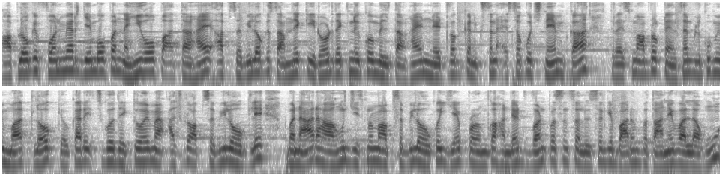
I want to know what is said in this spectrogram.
आप लोगों के फ़ोन में यार गेम ओपन नहीं हो पाता है। आप सभी लोग के सामने की देखने को मिलता है। नेटवर्क कनेक्शन ऐसा कुछ नेम का। तो इसमें आप लोग टेंशन बिल्कुल भी मत लो, क्योंकि इसको देखते हुए मैं आज आप सभी लोगों के लिए बना रहा हूँ, जिसमें मैं आप सभी लोगों को ये प्रॉब्लम का हंड्रेड वन परसेंट सोल्यूशन के बारे में बताने वाला हूँ।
